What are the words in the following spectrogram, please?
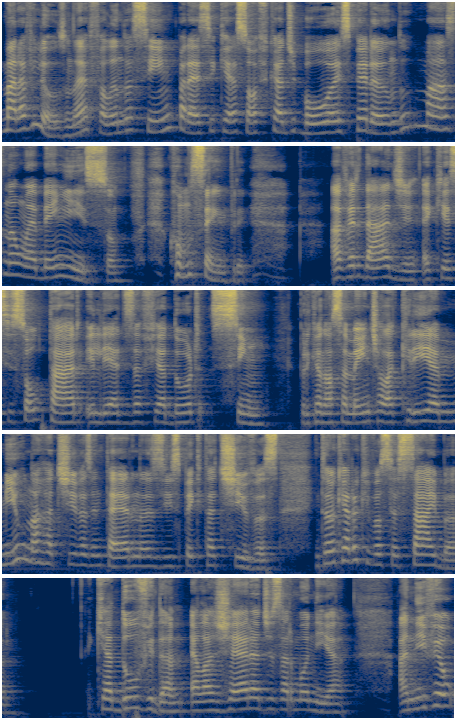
maravilhoso, né? Falando assim, parece que é só ficar de boa esperando, mas não é bem isso, como sempre. A verdade é que esse soltar, ele é desafiador sim, porque a nossa mente ela cria mil narrativas internas e expectativas. Então eu quero que você saiba que a dúvida, ela gera desarmonia. A nível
